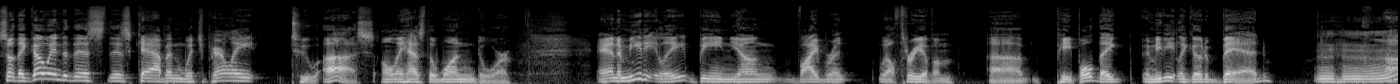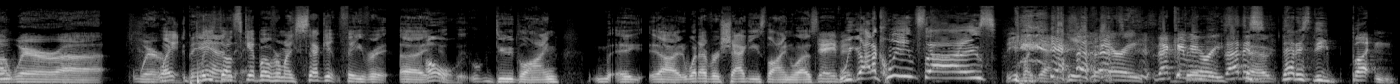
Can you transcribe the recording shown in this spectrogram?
So they go into this this cabin, which apparently to us only has the one door, and immediately, being young, vibrant, well, three of them uh, people, they immediately go to bed, mm-hmm. uh, where uh, where Wait, Ben, please don't skip over my second favorite uh, Oh. dude line. Uh, uh, whatever Shaggy's line was. David. We got a queen size. yeah, very, that came very in. That is stoked. that is the button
